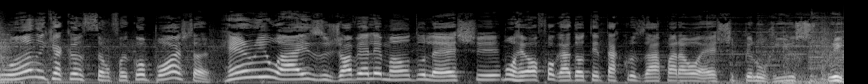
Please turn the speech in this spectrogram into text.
No ano em que a canção foi composta, Henry Wise, o jovem alemão do leste, morreu afogado ao tentar cruzar para oeste pelo rio Spree.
